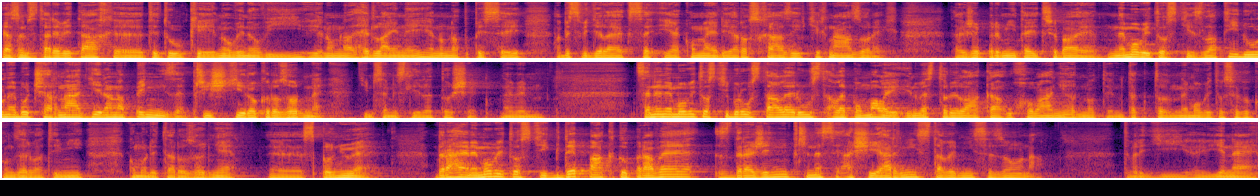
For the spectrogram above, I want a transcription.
Já jsem si tady vytáhl eh, titulky novinový, jenom na headliny, jenom nadpisy, aby viděla, jak se i jako média rozchází v těch názorech. Takže první tady třeba je nemovitosti, zlatý důl nebo černá díra na peníze. Příští rok rozhodne. Tím se myslí letošek, nevím. Ceny nemovitosti budou stále růst, ale pomalej. Investory láká uchování hodnoty. No tak to nemovitost jako konzervativní komodita rozhodně e, splňuje. Drahé nemovitosti, kde pak to pravé zdražení přinese až jarní stavební sezóna tvrdí jiné,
